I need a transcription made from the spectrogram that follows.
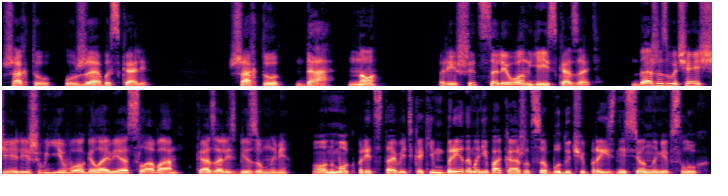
Шахту уже обыскали. Шахту — да, но... Решится ли он ей сказать? Даже звучащие лишь в его голове слова казались безумными. Он мог представить, каким бредом они покажутся, будучи произнесенными вслух.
